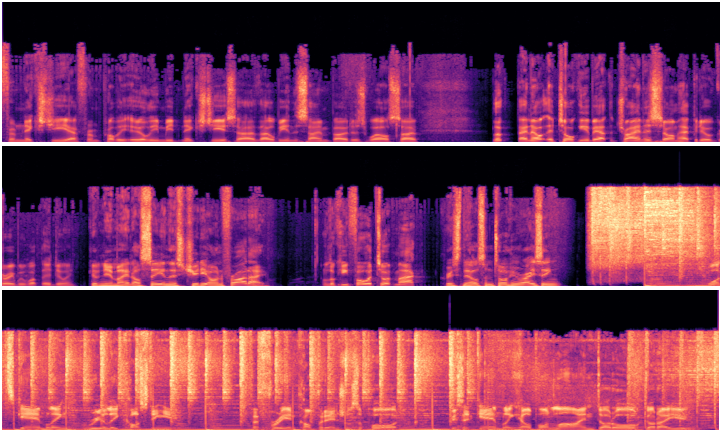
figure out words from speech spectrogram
from next year, from probably early mid next year. So they'll be in the same boat as well. So. Look, they know what they're talking about, the trainers, so I'm happy to agree with what they're doing. Good on you, mate. I'll see you in the studio on Friday. Looking forward to it, Mark. Chris Nelson talking racing. What's gambling really costing you? For free and confidential support, visit gamblinghelponline.org.au.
